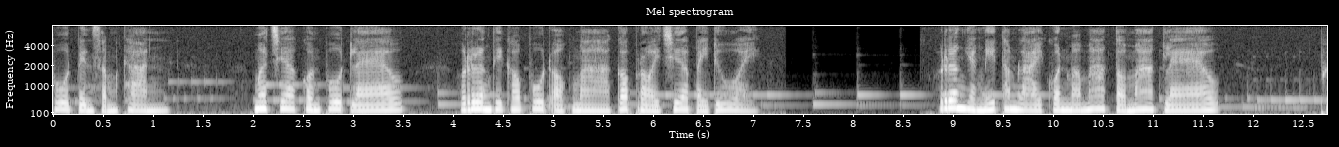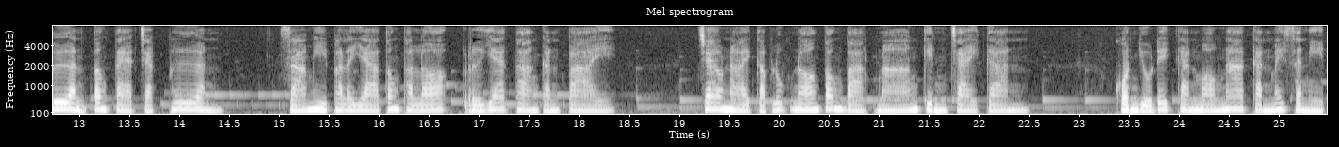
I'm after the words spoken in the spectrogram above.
พูดเป็นสำคัญ เมื่อเชื่อคนพูดแล้ว เรื่องที่เขาพูดออกมาก็ปล่อยเชื่อไปด้วย เรื่องอย่างนี้ทำลายคนมามากต่อมากแล้ว เพื่อนต้องแตกจากเพื่อน สามีภรรยาต้องทะเลาะหรือแยกทางกันไป เจ้านายกับลูกน้องต้องบาดหมางกินใจกัน คนอยู่ด้วยกันมองหน้ากันไม่สนิท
